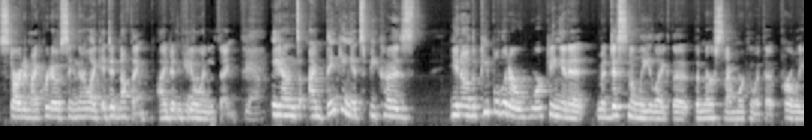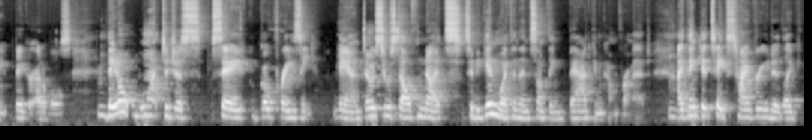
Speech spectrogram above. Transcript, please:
started microdosing and they're like, it did nothing. I didn't yeah. feel anything. Yeah. And I'm thinking it's because, you know, the people that are working in it medicinally, like the, the nurse that I'm working with at Pearly Baker Edibles, mm-hmm. they don't want to just say, go crazy and dose yourself nuts to begin with and then something bad can come from it mm-hmm. i think it takes time for you to like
